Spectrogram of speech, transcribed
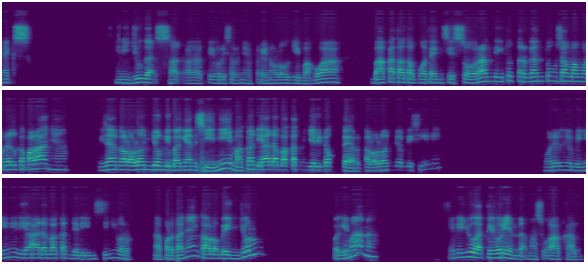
Next. Ini juga uh, teori selanjutnya frenologi bahwa bakat atau potensi seorang itu tergantung sama model kepalanya. Misalnya kalau lonjong di bagian sini, maka dia ada bakat menjadi dokter. Kalau lonjong di sini, modelnya begini, dia ada bakat jadi insinyur. Nah pertanyaan kalau benjol, bagaimana? Ini juga teori yang tidak masuk akal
